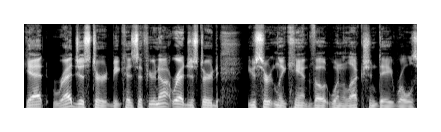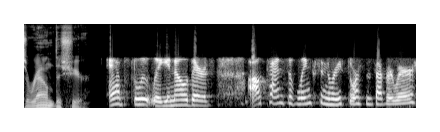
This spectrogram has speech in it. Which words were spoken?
get registered, because if you're not registered, you certainly can't vote when election day rolls around this year. Absolutely. You know, there's all kinds of links and resources everywhere.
